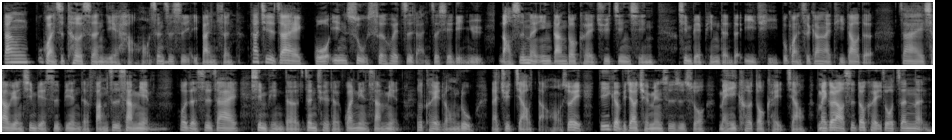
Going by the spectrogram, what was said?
当不管是特生也好，甚至是一般生，他其实在国因素、社会自然这些领域，老师们应当都可以去进行性别平等的议题，不管是刚才提到的。在校园性别事变的防治上面，或者是在性平的正确的观念上面，都可以融入来去教导哈。所以第一个比较全面是是说，每一科都可以教，每个老师都可以做真人，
